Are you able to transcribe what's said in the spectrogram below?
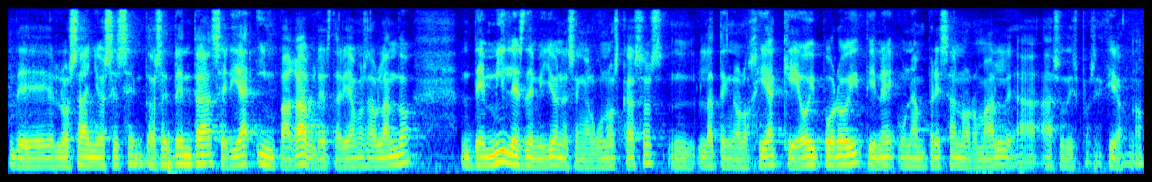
de los años 60 o 70 sería impagable. Estaríamos hablando de miles de millones en algunos casos mm, la tecnología que hoy por hoy tiene una empresa normal a, su disposición. ¿no?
